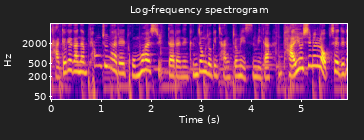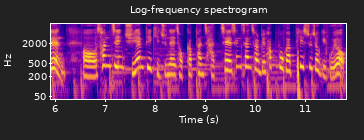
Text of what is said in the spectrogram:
가격에 관한 평준화를 도모할 수 있다라는 긍정적인 장점이 있습니다. 바이오 시밀러 업체들은 어, 선진 GMP 기준에 적합한 자체 생산 설비 확보가 필수적이고요.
